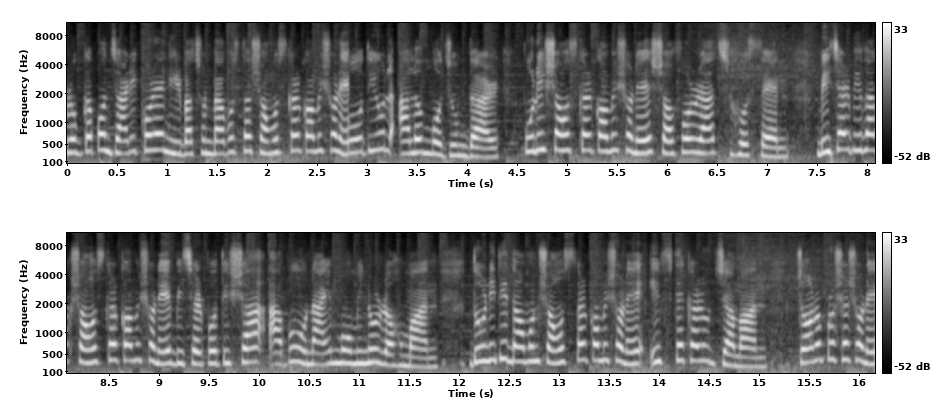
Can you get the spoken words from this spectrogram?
প্রজ্ঞাপন জারি করে নির্বাচন ব্যবস্থা সংস্কার কমিশনে বদিউল আলম মজুমদার, পুলিশ সংস্কার কমিশনে সফররাজ হোসেন, বিচার বিভাগ সংস্কার কমিশনে বিচারপতি শাহ আবু নাইম মমিনুর রহমান, দুর্নীতি দমন সংস্কার কমিশনে ইফতেখারুজ্জামান, জনপ্রশাসনে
